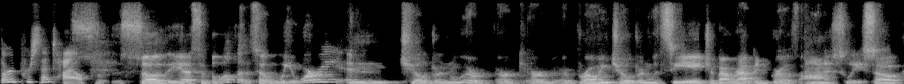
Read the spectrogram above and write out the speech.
third percentile. So, so yeah, so below the, so we worry in children or, or, or growing children with CH about rapid growth, honestly. So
